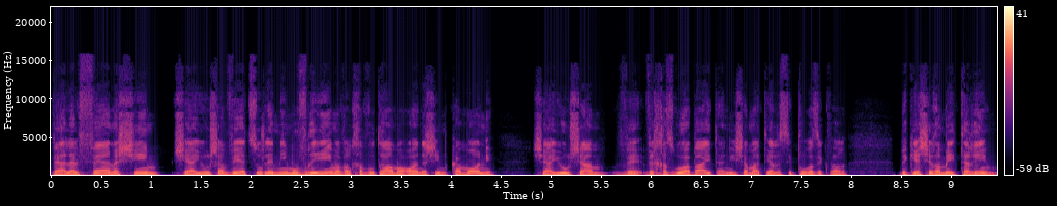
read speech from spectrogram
ועל אלפי אנשים שהיו שם ויצאו שלמים ובריאים, אבל חוו טראומה, או אנשים כמוני, שהיו שם ו- וחזרו הביתה. אני שמעתי על הסיפור הזה כבר בגשר המיתרים,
